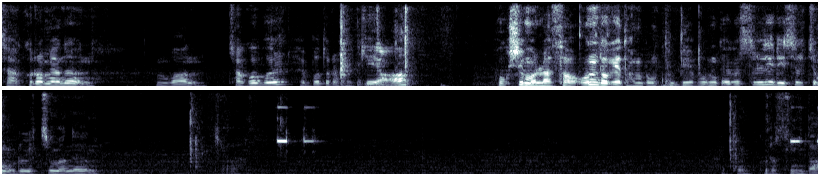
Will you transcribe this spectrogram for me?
자 그러면은 한번 작업을 해보도록 할게요. 혹시 몰라서 온도계도 한번 구비해보면 이거 쓸 일이 있을지 모르겠지만은 자 하여튼 그렇습니다.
